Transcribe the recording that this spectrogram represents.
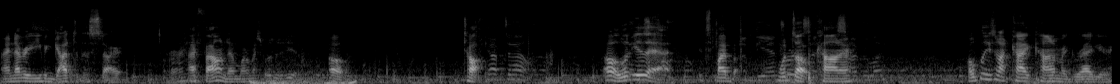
I never even got to the start. Right. I found him. What am I supposed to do? Oh, talk. Captain Allen. Oh, look at that. It's my. bu- of the What's up, Connor? Hopefully it's not Kai Conor McGregor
